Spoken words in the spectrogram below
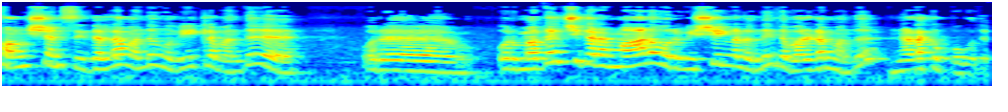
ஃபங்க்ஷன்ஸ் இதெல்லாம் வந்து உங்கள் வீட்டில் வந்து ஒரு ஒரு மகிழ்ச்சிகரமான ஒரு விஷயங்கள் வந்து இந்த வருடம் வந்து நடக்க போகுது.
